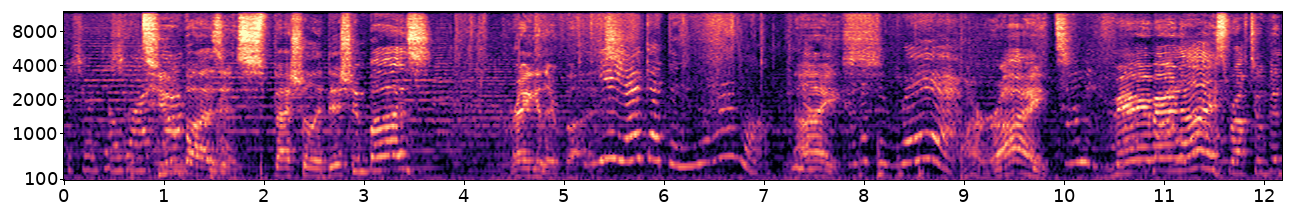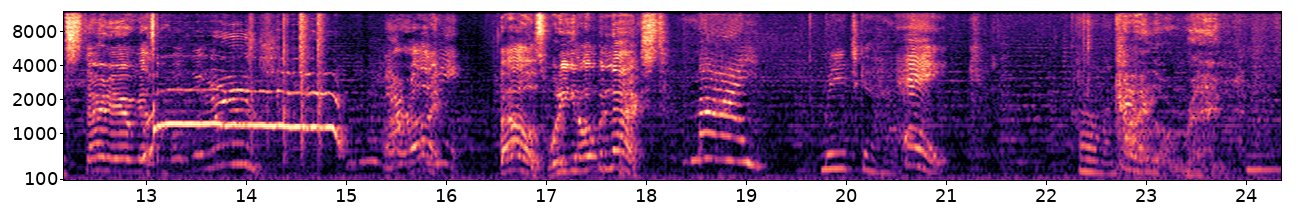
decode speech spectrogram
Special edition. Two Buzzes. Special edition Buzz. Regular buzz. Yeah, Buzz. I got the normal. Nice. I got Nice. the red. All right. Very, very nice. We're off to a good start here. We got some balloons. All right. Bells, what are you going to open next? My. We each get eight. Carl one. Kylo Ren. Hmm.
